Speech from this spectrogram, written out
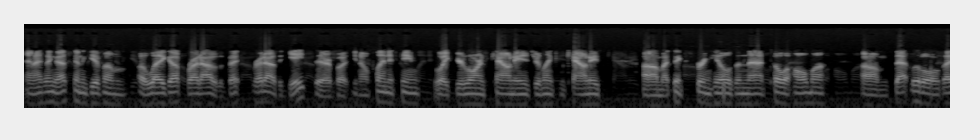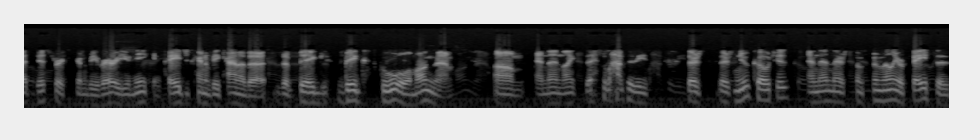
and I think that's going to give them a leg up right out of the right out of the gates there. But you know, playing teams like your Lawrence counties, your Lincoln counties, um, I think Spring Hill's in that, Tullahoma. Um, that little that district's going to be very unique, and Page is going to be kind of the the big big school among them. Um, and then like a lot of these, there's there's new coaches, and then there's some familiar faces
